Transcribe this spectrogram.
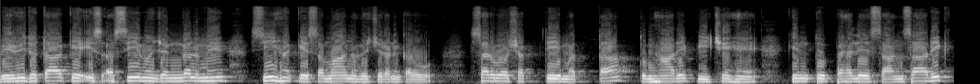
विविधता के इस असीम जंगल में सिंह के समान विचरण करो। सर्वशक्तिमत्ता तुम्हारे पीछे हैं, किंतु पहले सांसारिक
